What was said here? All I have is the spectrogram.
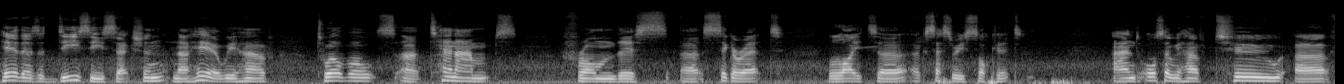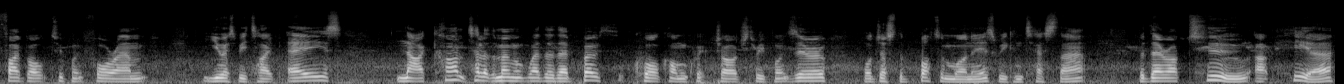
Here there's a DC section. Now here we have 12 volts, uh, 10 amps from this uh, cigarette lighter accessory socket. And also we have two uh, 5 volt 2.4 amp USB type A's. Now I can't tell at the moment whether they're both Qualcomm Quick Charge 3.0 or just the bottom one is. We can test that. But there are two up here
